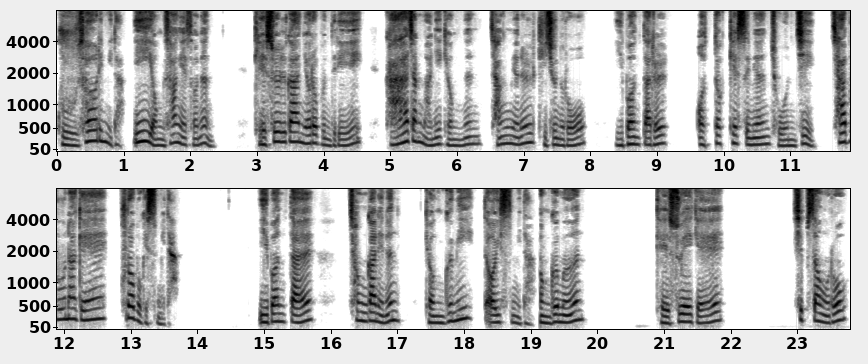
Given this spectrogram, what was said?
구설입니다. 이 영상에서는 개술관 여러분들이 가장 많이 겪는 장면을 기준으로 이번 달을 어떻게 쓰면 좋은지 차분하게 풀어보겠습니다. 이번 달 천간에는 경금이 떠 있습니다. 경금은 개수에게 십성으로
